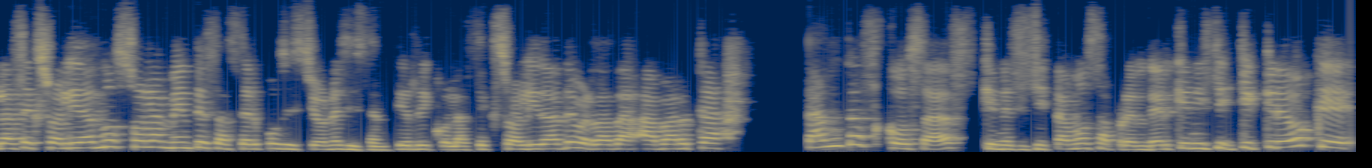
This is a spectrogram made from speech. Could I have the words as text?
la sexualidad no solamente es hacer posiciones y sentir rico, la sexualidad de verdad abarca tantas cosas que necesitamos aprender que, ni, que creo que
